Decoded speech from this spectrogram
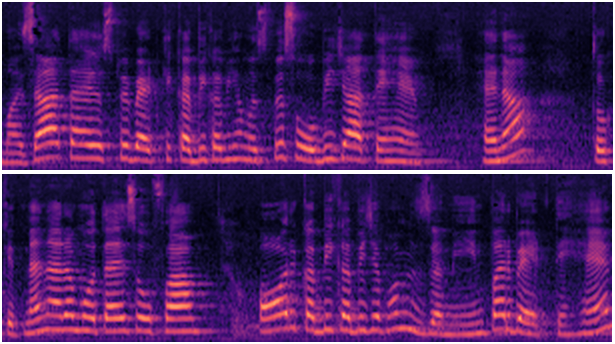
मज़ा आता है उस पर बैठ के। कभी कभी हम उस पर सो भी जाते हैं, है ना? तो कितना नरम होता है सोफ़ा। और कभी कभी जब हम ज़मीन पर बैठते हैं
